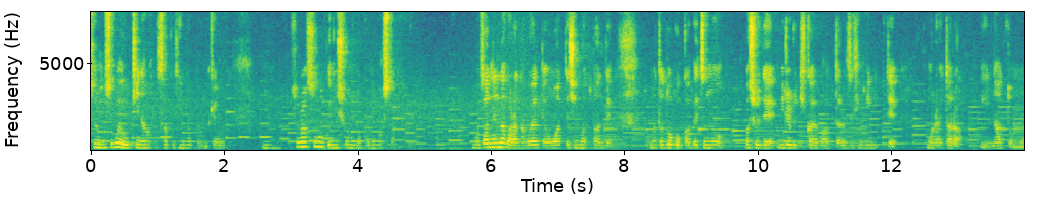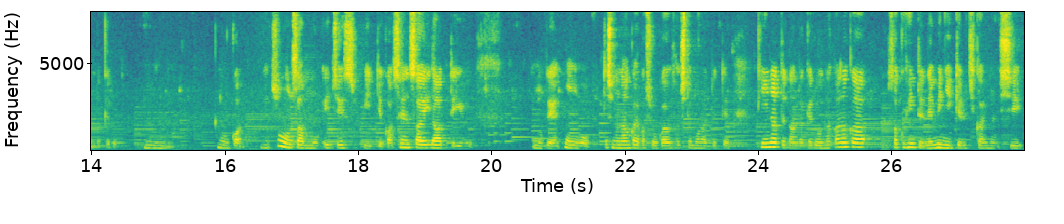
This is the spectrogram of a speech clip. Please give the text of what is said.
それもすごい大きな作品だったんだけど、うん、それはすごく印象に残りました。もう残念ながら名古屋店終わってしまったんでまたどこか別の場所で見れる機会があったら是非見に行ってもらえたらいいなと思うんだけど。うんなんか、ね、ソーンさんも HSP っていうか繊細だっていうので本を私も何回か紹介をさせてもらってて気になってたんだけどなかなか作品ってね見に行ける機会ないし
